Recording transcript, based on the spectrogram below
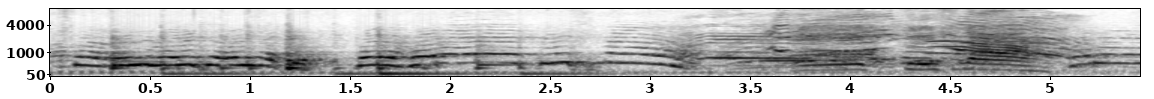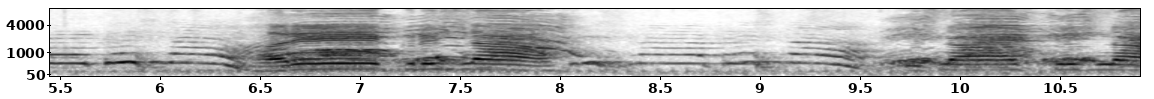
आपण आनंद भावे शरण जातो बरं, हरे कृष्ण! हरे कृष्ण! हरे कृष्ण! कृष्णा कृष्णा!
